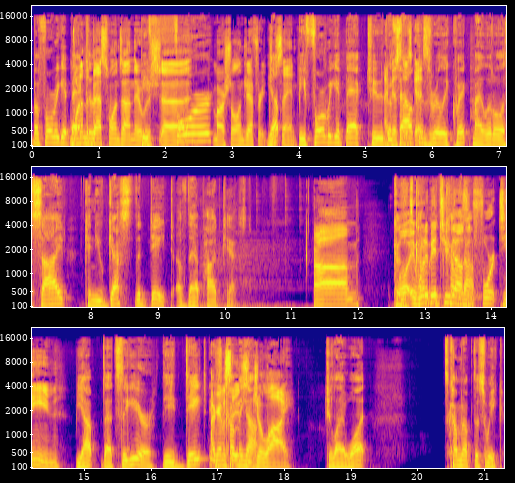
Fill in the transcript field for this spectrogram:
Before we get back one of the, the best ones on there was uh, Marshall and Jeffrey. Yep, saying. Before we get back to the Falcons, really quick, my little aside. Can you guess the date of that podcast? Um, well, it com- would have been 2014. Yep, that's the year. The date is I'm gonna coming say up. July. July what? It's coming up this week.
